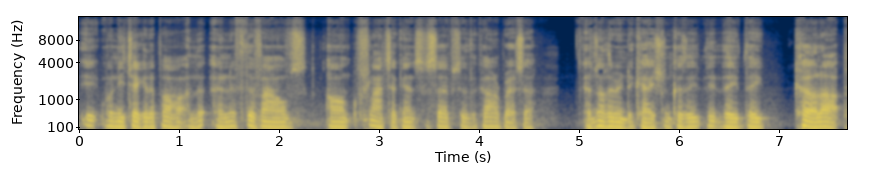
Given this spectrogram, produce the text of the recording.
it, when you take it apart, and, the, and if the valves aren't flat against the surface of the carburetor, another indication because they, they, they curl up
